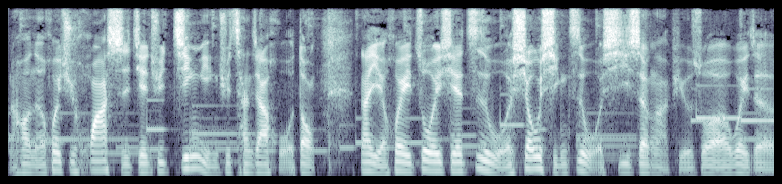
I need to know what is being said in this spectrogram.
然后呢会去花。时间去经营、去参加活动，那也会做一些自我修行、自我牺牲啊，比如说为着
